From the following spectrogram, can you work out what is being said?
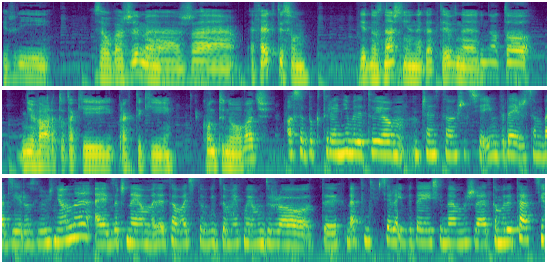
Jeżeli zauważymy, że efekty są jednoznacznie negatywne, no to nie warto takiej praktyki kontynuować. Osoby, które nie medytują, często się im wydaje, że są bardziej rozluźnione, a jak zaczynają medytować, to widzą, jak mają dużo tych napięć w ciele i wydaje się nam, że to medytacja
